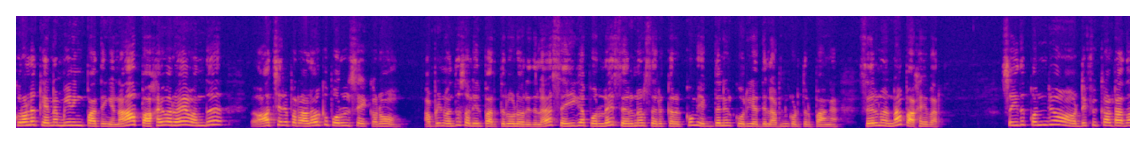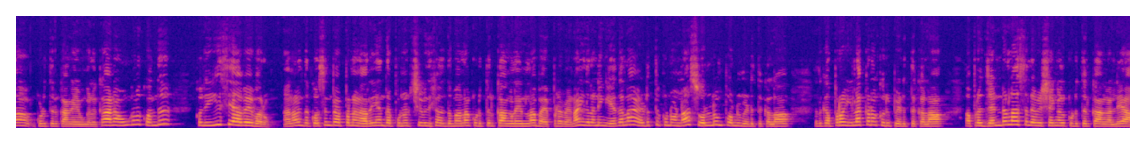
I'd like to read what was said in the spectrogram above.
குறளுக்கு என்ன மீனிங் பார்த்தீங்கன்னா பகைவரே வந்து ஆச்சரியப்படுற அளவுக்கு பொருள் சேர்க்கணும் அப்படின்னு வந்து சொல்லியிருப்பார் திருவள்ளுவர் இதில். செய்க பொருளை செருணர் செருக்கருக்கும் எக்தனில் கூறியதில் அப்படின்னு கொடுத்துருப்பாங்க. செருணர்னா பகைவர். ஸோ இது கொஞ்சம் டிஃபிகல்ட்டாக தான் கொடுத்துருக்காங்க இவங்களுக்கு. ஆனால் உங்களுக்கு வந்து கொஞ்சம் ஈஸியாகவே வரும். அதனால் இந்த கொஸ்டின் பேப்பரில் நிறைய இந்த புணர்ச்சி விதிகள் இந்த மாதிரிலாம் கொடுத்துருக்காங்களேன்னுலாம் பயப்பட வேணாம் இதில் நீங்கள் எதெல்லாம் எடுத்துக்கணுன்னா சொல்லும் பொருளும் எடுத்துக்கலாம். அதுக்கப்புறம் இலக்கண குறிப்பு எடுத்துக்கலாம். அப்புறம் ஜென்ரலாக சில விஷயங்கள் கொடுத்துருக்காங்க இல்லையா?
